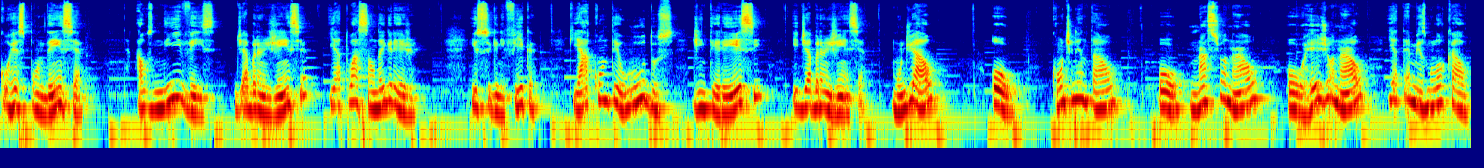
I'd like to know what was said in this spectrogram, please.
correspondência aos níveis de abrangência e atuação da igreja. Isso significa que há conteúdos de interesse e de abrangência mundial, ou continental, ou nacional, ou regional e até mesmo local.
